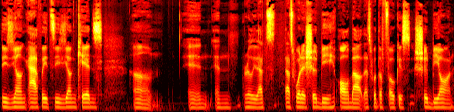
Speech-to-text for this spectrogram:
these young athletes, these young kids. Um, and and really that's that's what it should be all about. That's what the focus should be on.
